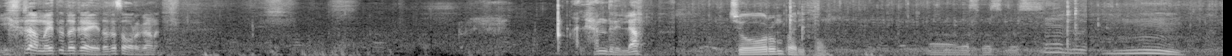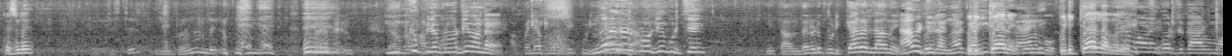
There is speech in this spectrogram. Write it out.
ഈ സമയത്ത് ഇതൊക്കെ ഇതൊക്കെ സ്വർഗാണ് അലഹമില്ല ചോറും പരിപ്പും. ടേസ്റ്റ് എനിക്ക് പിന്നെ പ്രോട്ടീൻ വേണ്ടേ? അപ്പൊ ഞാൻ നിങ്ങളല്ലേ ഒരു പ്രോട്ടീൻ കുടിച്ചേ? ഈ തന്തനോട് കുടിക്കാനല്ലാന്ന്. ഞാൻ വിട്ടില്ല നിങ്ങൾ പിടിക്കാന് പിടിക്കാനല്ല പറഞ്ഞത്. കുറച്ച് കാണുമ്പോ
